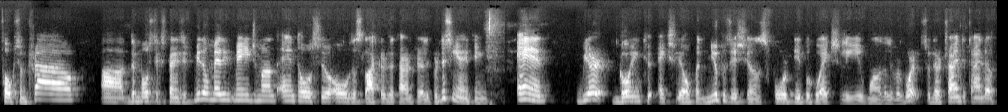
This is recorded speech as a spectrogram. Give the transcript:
folks on trial, uh, the most expensive middle management, and also all the slackers that aren't really producing anything. And we are going to actually open new positions for people who actually want to deliver work. So they're trying to kind of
